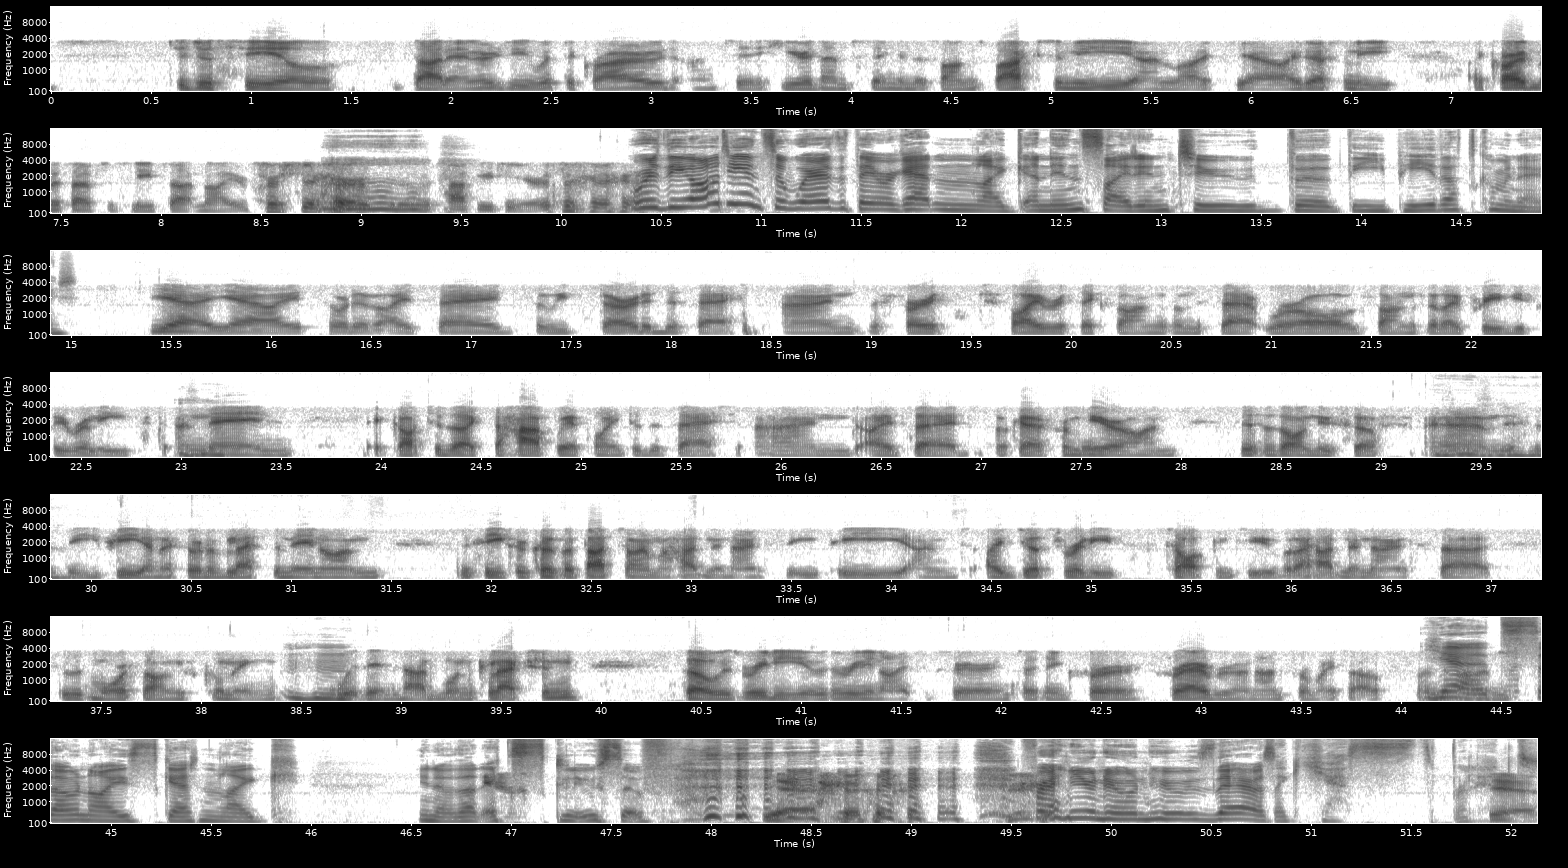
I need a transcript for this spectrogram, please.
to just feel that energy with the crowd and to hear them singing the songs back to me and like yeah, I definitely I cried myself to sleep that night for sure. but it was happy tears. Were the audience aware that they were getting like an insight into the, the EP that's coming out? Yeah, yeah. I sort of I said so. We started the set, and the first five or six songs on the set were all songs that I previously released, and then it got to like the halfway point of the set, and I said, okay, from here on, this is all new stuff. Um, this is the EP, and I sort of let them in on the secret because at that time I hadn't announced the EP, and I just released Talking to You, but I hadn't announced that there was more songs coming mm-hmm. within that one collection. So it was really it was a really nice experience, I think, for for everyone and for myself. and Yeah, it's um, so nice getting like, you know, that exclusive. Yeah. for anyone who was there, I was like, yes, brilliant. Yeah.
